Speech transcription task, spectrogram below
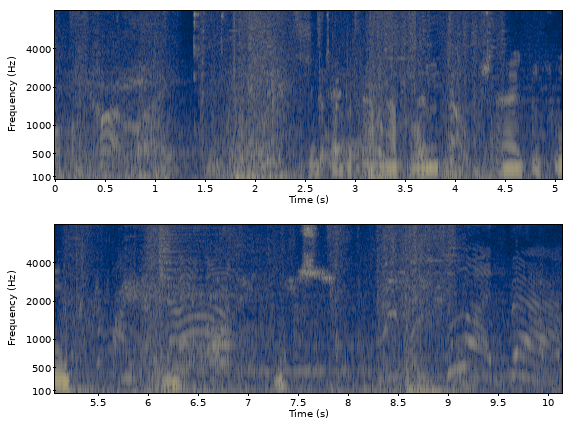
องท่านใจก็ตามมาเพื่อนชายขึ้นสูงหืมหืม Bloodbath.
